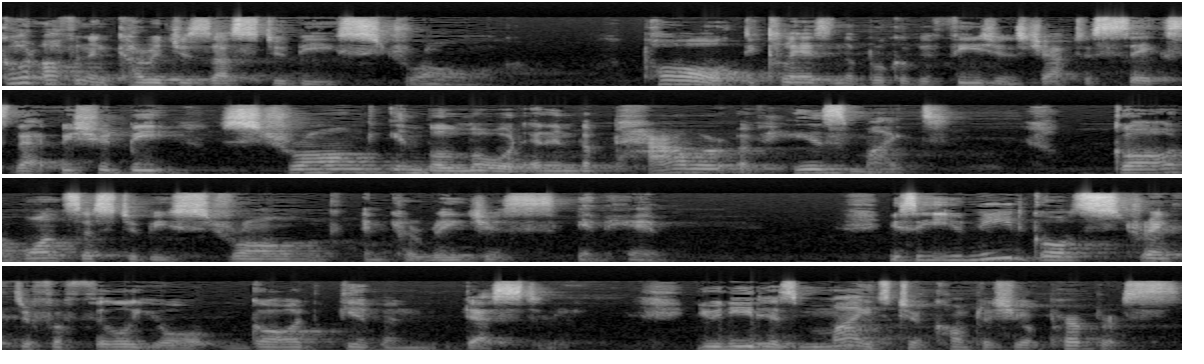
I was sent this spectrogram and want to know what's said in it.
God often encourages us to be strong. Paul declares in the book of Ephesians, chapter 6, that we should be strong in the Lord and in the power of his might. God wants us to be strong and courageous in him. You see, you need God's strength to fulfill your God given destiny. You need his might to accomplish your purpose.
